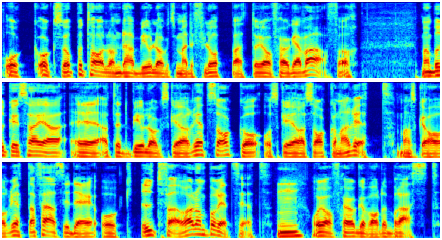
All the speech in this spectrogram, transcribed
och också på tal om det här bolaget som hade floppat och jag frågar varför. Man brukar ju säga eh, att ett bolag ska göra rätt saker och ska göra sakerna rätt. Man ska ha rätt affärsidé och utföra dem på rätt sätt. Mm. Och jag frågar var det brast.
